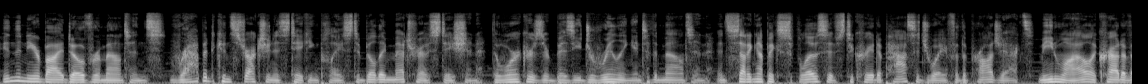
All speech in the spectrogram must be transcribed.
In the nearby Dovre Mountains, rapid construction is taking place to build a metro station. The workers are busy drilling into the mountain and setting up explosives to create a passageway for the project. Meanwhile, a crowd of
